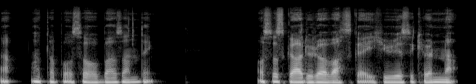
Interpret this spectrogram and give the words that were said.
ja, ta på såpe og sånne ting. Og så skal du da vaske i 20 sekunder.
